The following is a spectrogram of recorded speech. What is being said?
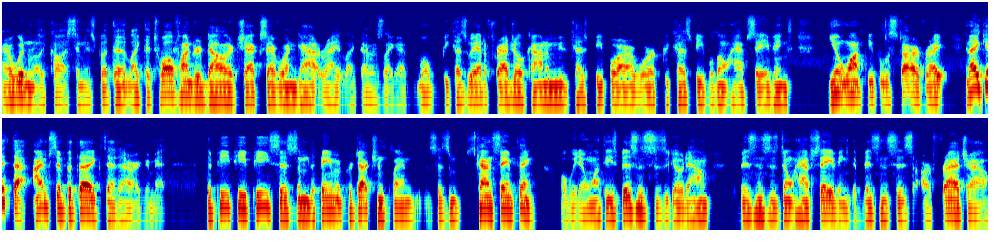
I wouldn't really call it stimulus, but the like the twelve hundred dollar checks everyone got right, like that was like a well because we had a fragile economy, because people are at work, because people don't have savings, you don't want people to starve, right? And I get that. I'm sympathetic to that argument. The PPP system, the payment protection plan system, it's kind of the same thing. Well, we don't want these businesses to go down. The businesses don't have saving. The businesses are fragile.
